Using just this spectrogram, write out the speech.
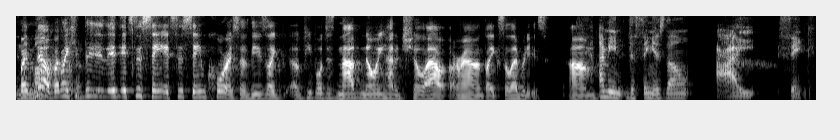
But no, but like Okay. th- it, it's the same. It's the same chorus of these like of people just not knowing how to chill out around like celebrities. Um, I mean, the thing is, though, I think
